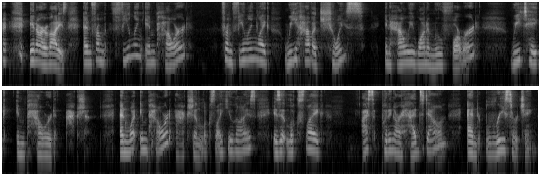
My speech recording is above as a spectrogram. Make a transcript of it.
in our bodies. And from feeling empowered, from feeling like we have a choice in how we want to move forward, we take empowered action. And what empowered action looks like, you guys, is it looks like us putting our heads down and researching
